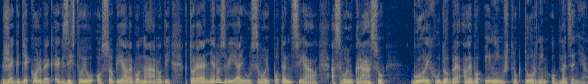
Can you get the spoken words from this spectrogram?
že kdekoľvek existujú osoby alebo národy, ktoré nerozvíjajú svoj potenciál a svoju krásu kvôli chudobe alebo iným štruktúrnym obmedzeniam.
